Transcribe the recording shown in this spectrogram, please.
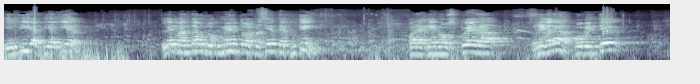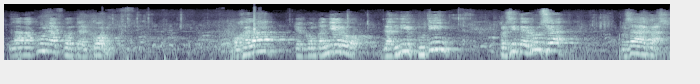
El día de ayer le he mandado un documento al presidente Putin para que nos pueda regalar o vender la vacuna contra el COVID. Ojalá que el compañero Vladimir Putin, presidente de Rusia, nos haga caso.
